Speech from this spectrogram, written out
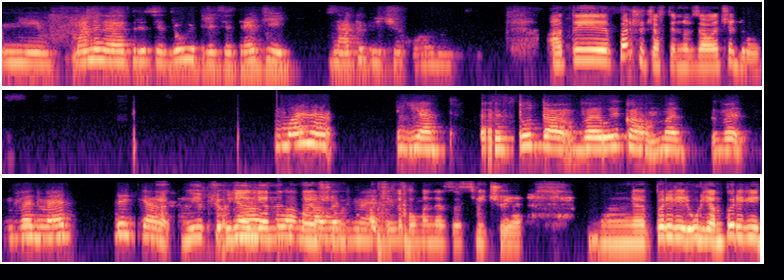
Ні, в мене на 32 33 знаки пішоходу. А ти першу частину взяла чи другу? У мене є е, тут а, велика мед- ве- ведмедиця. Так, ну якщо я, я не думаю, що ви побачите, бо мене засвідчує. Перевір, Ульян, перевір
